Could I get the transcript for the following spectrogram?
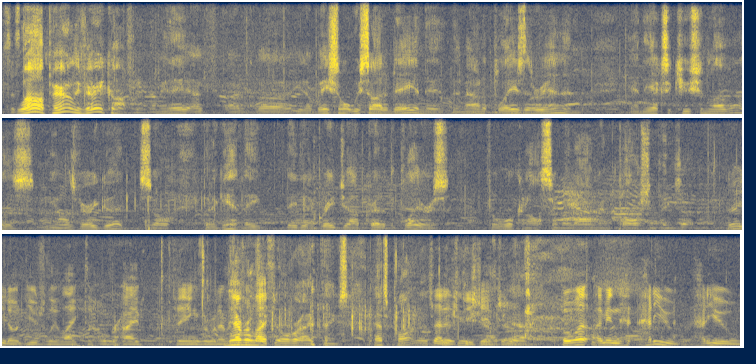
system? Well, apparently very confident. I mean, they, I've, I've uh, you know, based on what we saw today and the, the amount of plays that are in and, and the execution level is, you know, is very good. So, but again, they, they did a great job. Credit the players for working all summer long and polishing things up. I know you don't usually like to overhype things or whatever. Never like to overhype things. That's. That's That is PK's PK's job. Yeah. But what I mean, how do you how do you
